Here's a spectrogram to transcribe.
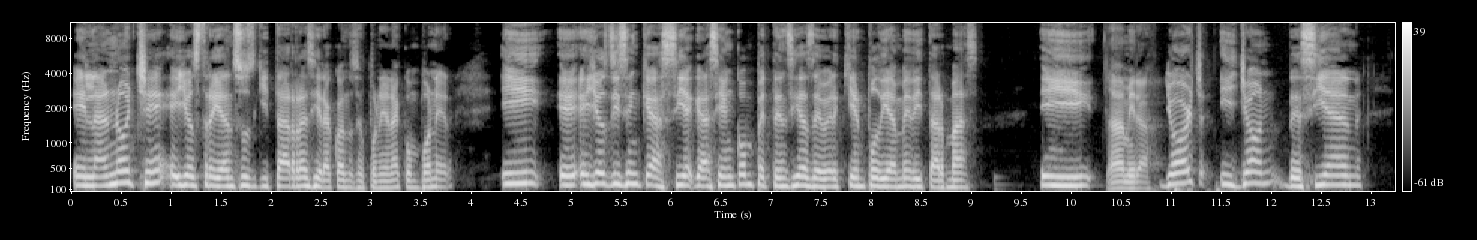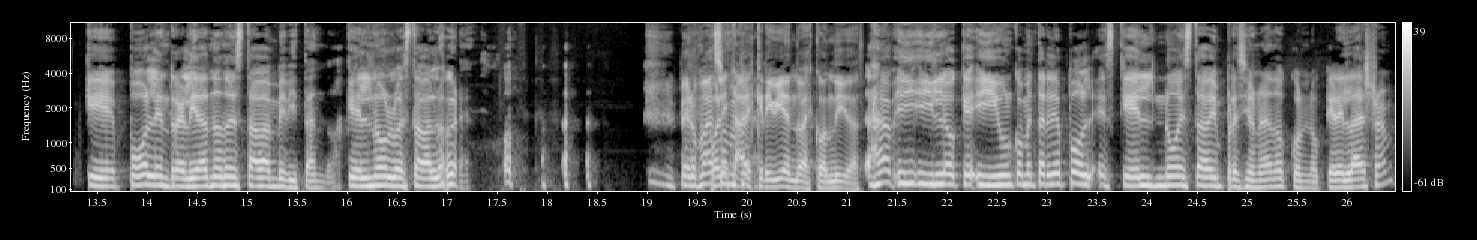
En la noche ellos traían sus guitarras y era cuando se ponían a componer y eh, ellos dicen que, hacían competencias de ver quién podía meditar más. Y ah, mira. George y John decían que Paul en realidad no, estaba meditando, que él no lo estaba logrando. Pero más Paul estaba escribiendo a escondidas. y, lo que, y un comentario de Paul es que él no estaba impresionado con lo que era el ashram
